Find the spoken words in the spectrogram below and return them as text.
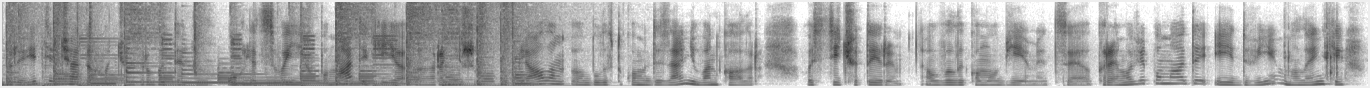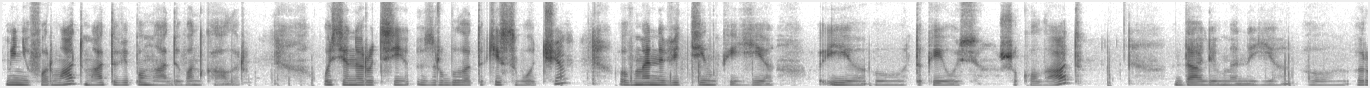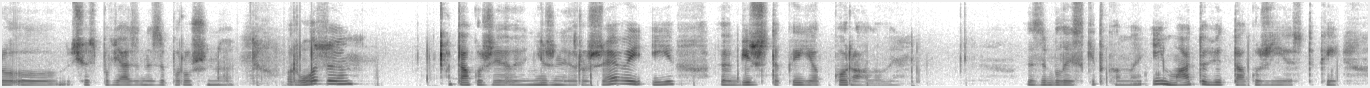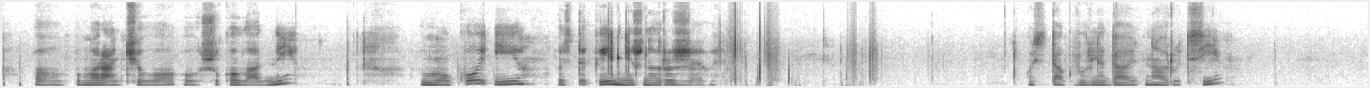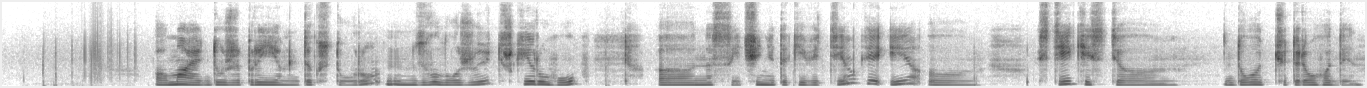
Дівчата, хочу зробити огляд своїх помад, які я е, раніше купляла. Е, Були в такому дизайні One Color. Ось ці чотири у великому об'ємі це кремові помади і дві маленькі міні-формат матові помади One Color. Ось я на руці зробила такі сводчі. В мене відтінки є і е, такий ось шоколад. Далі в мене є е, е, щось пов'язане з запорошеною розою. Також є ніжний рожевий і е, більш такий, як кораловий, з блискітками. І матові також є такий е, помаранчево-шоколадний моко і ось такий ніжно-рожевий. Ось так виглядають на руці. Мають дуже приємну текстуру, зволожують шкіру губ, е, насичені такі відтінки і е, стійкість е, до 4 годин.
